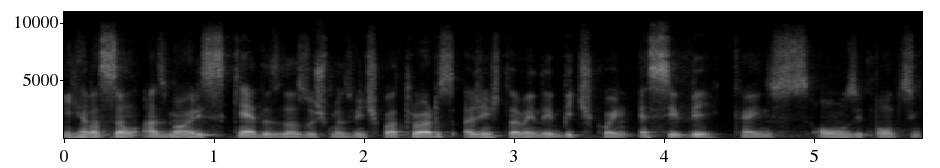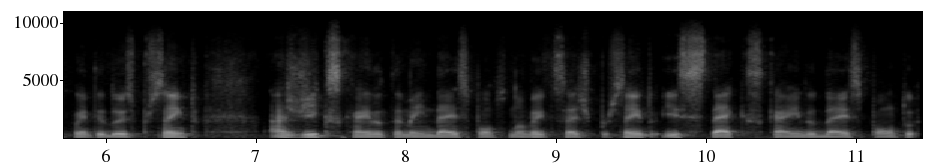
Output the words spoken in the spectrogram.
Em relação às maiores quedas das últimas 24 horas, a gente está vendo aí Bitcoin SV caindo 11,52%, a GIX caindo também 10,97% e Stacks caindo 10,80%.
